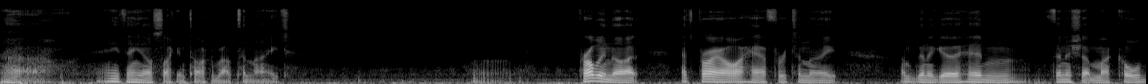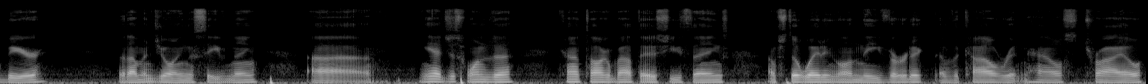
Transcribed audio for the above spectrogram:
Uh, anything else I can talk about tonight? Hmm. Probably not. That's probably all I have for tonight. I'm going to go ahead and finish up my cold beer that I'm enjoying this evening. Uh, yeah, just wanted to kind of talk about those few things. I'm still waiting on the verdict of the Kyle Rittenhouse trial.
